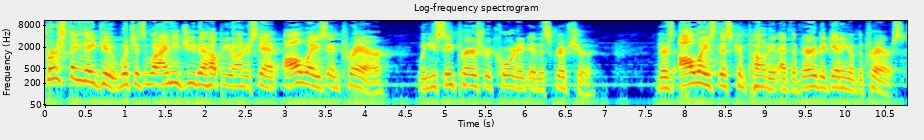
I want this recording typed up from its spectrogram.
First thing they do, which is what I need you to help you to understand, always in prayer, when you see prayers recorded in the scripture, there's always this component at the very beginning of the prayers.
